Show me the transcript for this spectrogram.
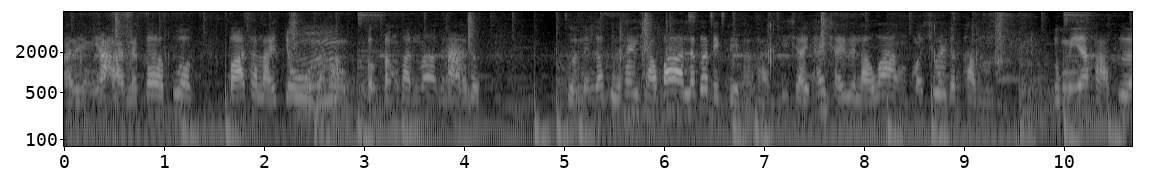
อะไรอย่างเงี้ยค่ะ ค่ะแล้วก็พวกฟ้าทลายโจรนะคะอืมก็สำคัญมากเลยค่ะค่ะแล้วก็ส่วนหนึ่งก็คือให้ชาวบ้านแล้วก็เด็กๆอะค่ะ ที่ใช้ให้ใช้เวลาว่างมาช่วยกันทำตรงนี้อะค่ะ เพื่อ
